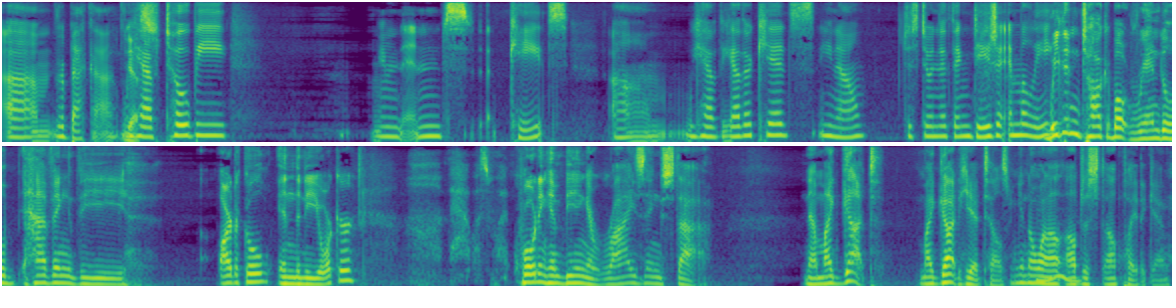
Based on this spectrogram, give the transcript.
um, Rebecca. We Yes. have Toby and, and Kate. Um, we have the other kids, you know, just doing their thing. Deja and Malik. We didn't talk about Randall having the article in the New Yorker. that was what quoting him being a rising star. Now my gut, my gut here tells me, you know what? I'll, I'll just I'll play it again.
